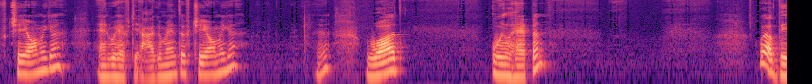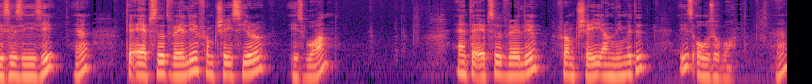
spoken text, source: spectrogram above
of j omega and we have the argument of j omega. Yeah. what will happen? Well this is easy. Yeah. The absolute value from j0 is 1 and the absolute value from j unlimited is also 1 yeah?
